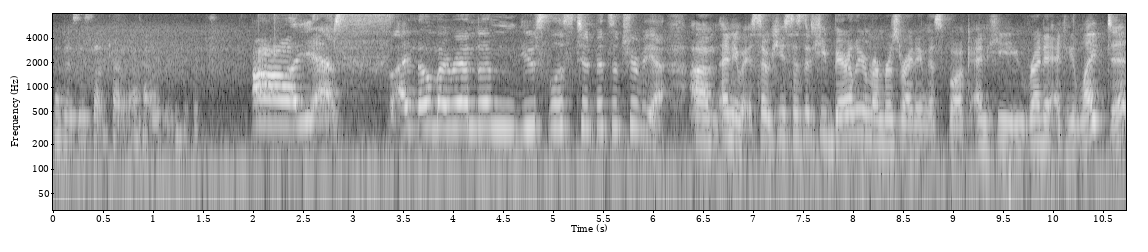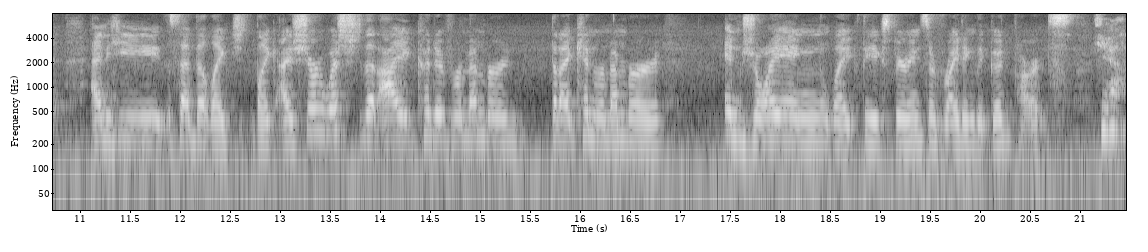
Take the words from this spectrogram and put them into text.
That is a subtitle I have it read. Ah, yes! I know my random useless tidbits of trivia. Um, anyway, so he says that he barely remembers writing this book, and he read it and he liked it, and he said that like like I sure wished that I could have remembered that I can remember enjoying like the experience of writing the good parts. Yeah.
